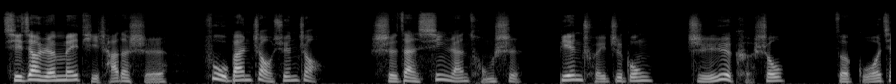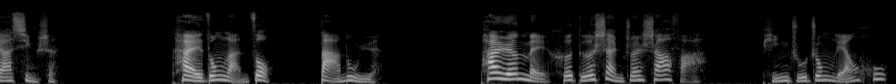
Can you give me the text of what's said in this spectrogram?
启将人美体察的时，复颁诏宣诏，使赞欣然从事，边陲之功指日可收，则国家幸甚。太宗览奏，大怒曰：“潘仁美何得善专杀伐，平逐忠良乎？”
